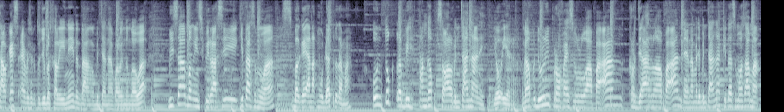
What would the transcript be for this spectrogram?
Chalkes episode ke-17 kali ini tentang bencana Palu Nunggawa bisa menginspirasi kita semua Sebagai anak muda terutama, untuk lebih tanggap soal bencana nih. Yoir. Nggak peduli profesi lu apaan, kerjaan lu apaan, dan namanya bencana kita semua sama.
